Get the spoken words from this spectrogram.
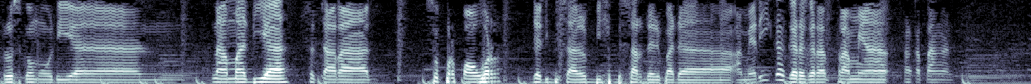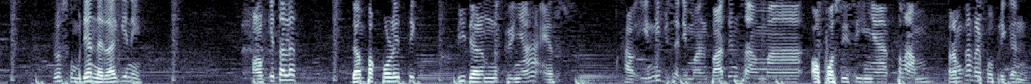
Terus kemudian nama dia secara superpower jadi bisa lebih besar daripada Amerika gara-gara Trumpnya angkat tangan. Terus kemudian ada lagi nih. Kalau kita lihat dampak politik di dalam negerinya AS hal ini bisa dimanfaatin sama oposisinya Trump. Trump kan Republikan.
